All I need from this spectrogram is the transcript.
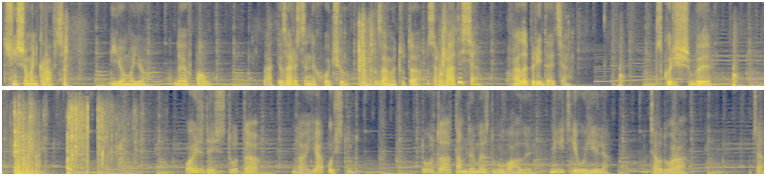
Точніше в Майнкрафті. Йо-моє, куди я впав. Так, я зараз я не хочу з вами тут сражатися, але прийдеться. Скоріше би. Ось десь тут. а, Да, я ось тут. Тут, там, де ми здобували мідь і вугілля. Оця от гора. Оця.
